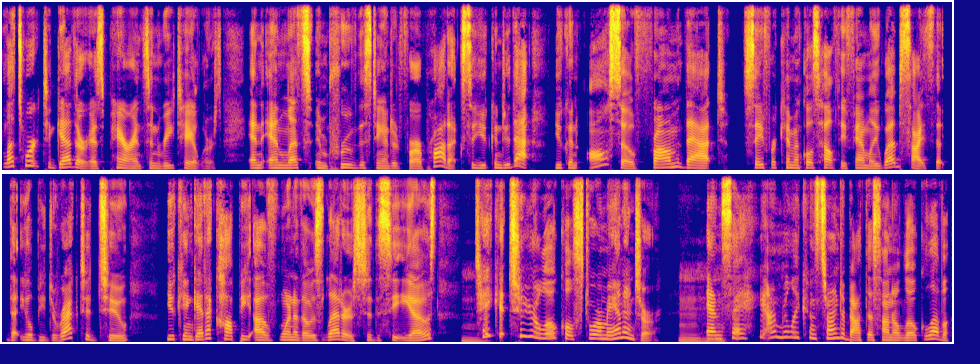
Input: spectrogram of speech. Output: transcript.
let's work together as parents and retailers and and let's improve the standard for our products so you can do that you can also from that safer chemicals healthy family websites that, that you'll be directed to you can get a copy of one of those letters to the CEOs, mm. take it to your local store manager mm-hmm. and say, Hey, I'm really concerned about this on a local level.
